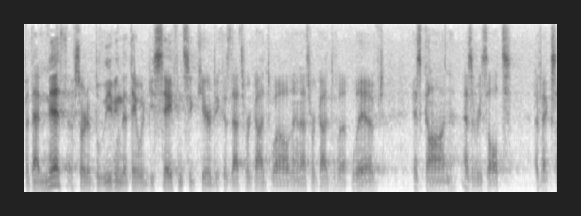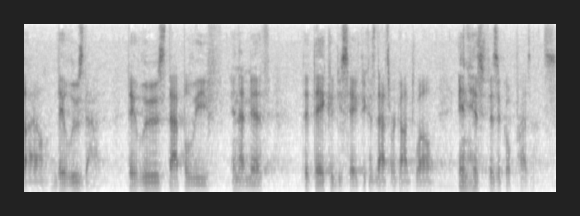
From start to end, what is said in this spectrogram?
But that myth of sort of believing that they would be safe and secure because that's where God dwelled and that's where God lived is gone as a result of exile. They lose that. They lose that belief in that myth that they could be safe because that's where God dwelled in his physical presence.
